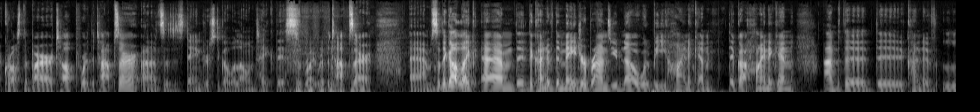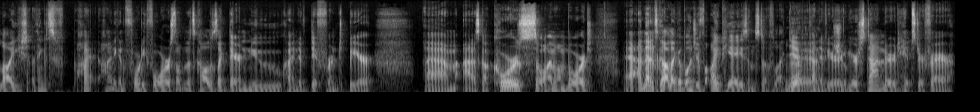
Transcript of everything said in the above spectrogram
Across the bar top where the taps are, and it says it's dangerous to go alone. Take this right where the taps are. Um, so they got like um, the the kind of the major brands you'd know would be Heineken. They've got Heineken and the the kind of light. I think it's Heineken forty four or something. That's called. It's like their new kind of different beer. Um, and it's got Coors, so I'm on board. Uh, and then it's got like a bunch of IPAs and stuff like that. Yeah, yeah, kind of your sure. your standard hipster fare.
